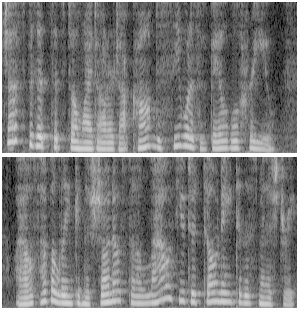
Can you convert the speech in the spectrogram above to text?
just visit sitstillmydaughter.com to see what is available for you. I also have a link in the show notes that allows you to donate to this ministry.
